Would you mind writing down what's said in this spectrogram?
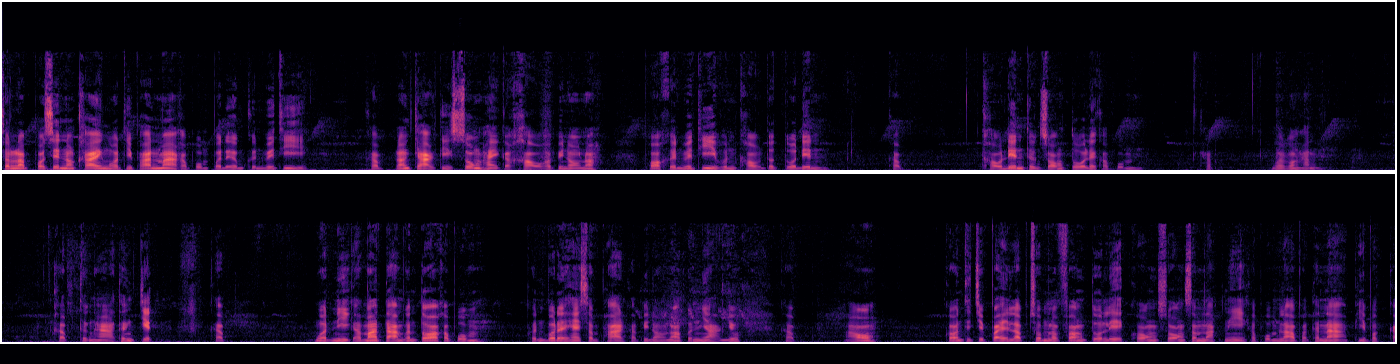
สำหรับพอเส้นน้องค่ายงวดที่ผ่านมาครับผมประเดิมขึ้นเวทีครับหลังจากที่ส่งไห้กับเข่าครับพี่น้องเนาะพ่อขึ้นเวทีพนเข่าตัวตัวเด่นครับ เข่าเด่นทั้งสองตัวเลยครับผมหมวดวังหัน ครับทั้งหาทั้งเจ็ดครับหมวดนี้กับมาตามกันต่อครับผมเพิ่นบ่ได้ให้สัมผัสครับพี่น้องเนาะเพิ่นอยากอยู่ครับเอาก่อนที่จะไปรับชมรับฟังตัวเลขของสองสำนักนี้ครับผมลาวพัฒนาพี่ประก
